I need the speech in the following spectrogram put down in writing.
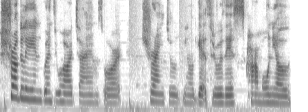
struggling, going through hard times, or trying to, you know, get through this hormonal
